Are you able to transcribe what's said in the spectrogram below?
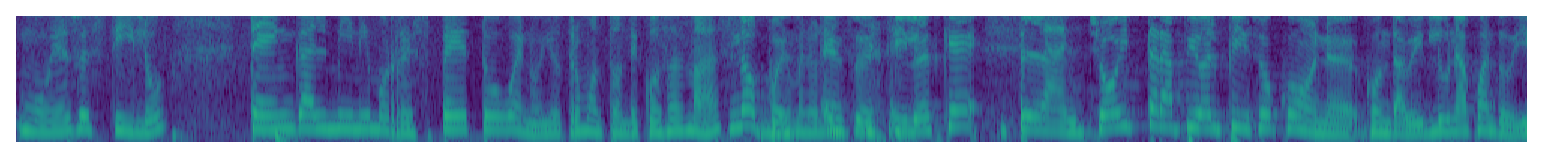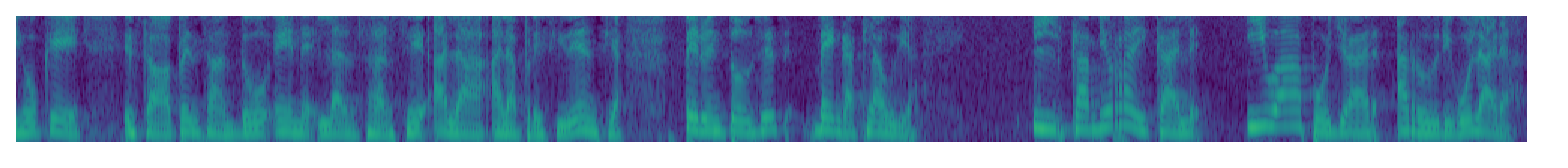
muy en su estilo, tenga el mínimo respeto, bueno, y otro montón de cosas más. No, pues en su estilo es que planchó y trapió el piso con, eh, con David Luna cuando dijo que estaba pensando en lanzarse a la, a la presidencia. Pero entonces, venga, Claudia, el cambio radical iba a apoyar a Rodrigo Lara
